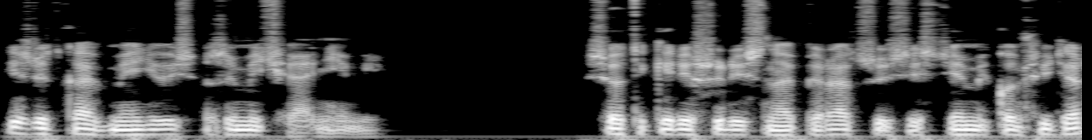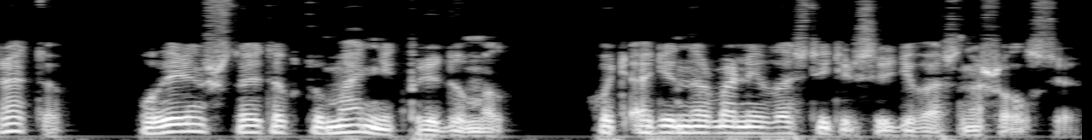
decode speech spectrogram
изредка обмениваясь замечаниями. Все-таки решились на операцию в системе конфедератов. Уверен, что этот туманник придумал. Хоть один нормальный властитель среди вас нашелся.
